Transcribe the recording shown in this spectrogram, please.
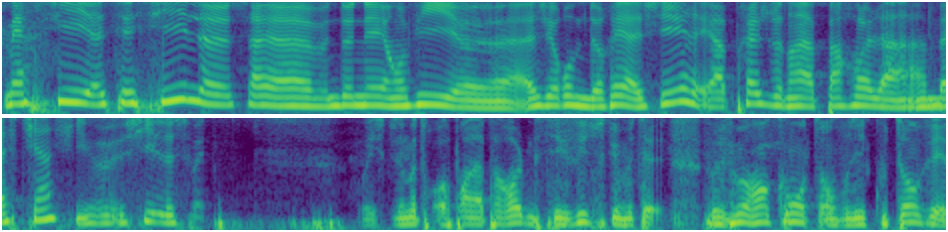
Merci euh, Cécile, ça donné envie à Jérôme de réagir et après je donnerai la parole à Bastien s'il le souhaite. Excusez-moi de reprendre la parole, mais c'est juste que je me rends compte en vous écoutant que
